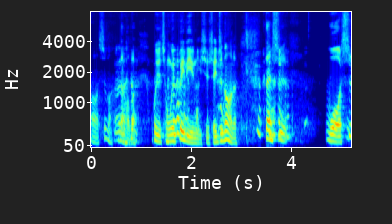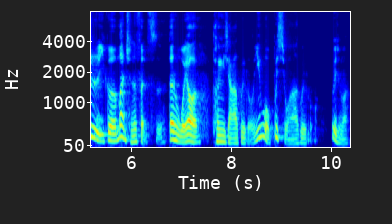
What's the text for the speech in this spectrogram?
啊，是吗？那好吧，或许成为贝利的女婿，谁知道呢？但是 我是一个曼城的粉丝，但是我要喷一下阿圭罗，因为我不喜欢阿圭罗，为什么？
